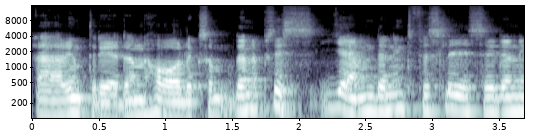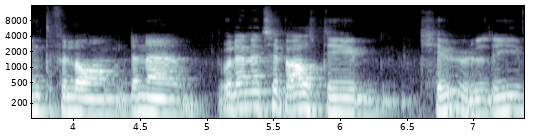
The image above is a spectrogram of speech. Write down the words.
är inte det. Den har liksom, den är precis jämn. Den är inte för slisig. Den är inte för lam. Den är... Och den är typ alltid kul. Det är ju...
